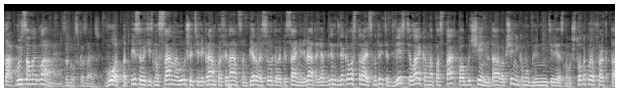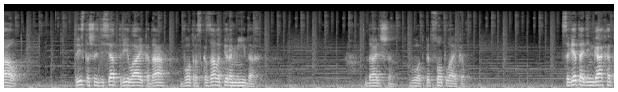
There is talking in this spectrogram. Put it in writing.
Так, ну и самое главное, забыл сказать. Вот, подписывайтесь на самый лучший телеграм по финансам. Первая ссылка в описании. Ребята, я, блин, для кого стараюсь? Смотрите, 200 лайков на постах по обучению, да, вообще никому, блин, не интересно. Вот что такое фрактал? 363 лайка, да. Вот, рассказал о пирамидах. Дальше. Вот, 500 лайков. Советы о деньгах от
